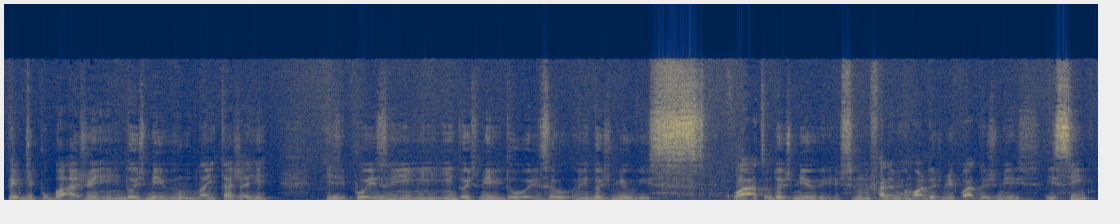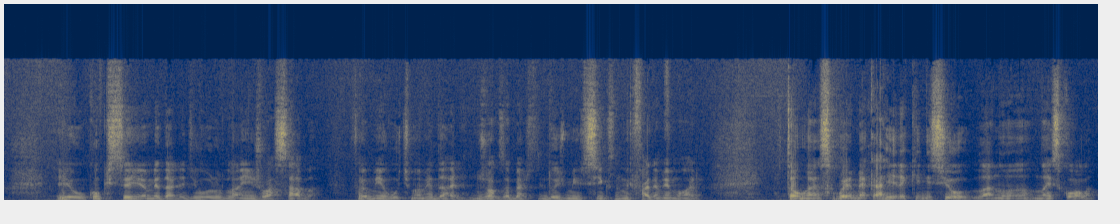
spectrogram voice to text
perdi para o Bajo em 2001, lá em Itajaí. E depois, em, em 2002, eu, em 2006, 2004, 2000, se não me falha a memória, 2004, 2005, eu conquistei a medalha de ouro lá em Joaçaba. Foi a minha última medalha nos Jogos Abertos de 2005, se não me falha a memória. Então essa foi a minha carreira que iniciou lá no, na escola,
